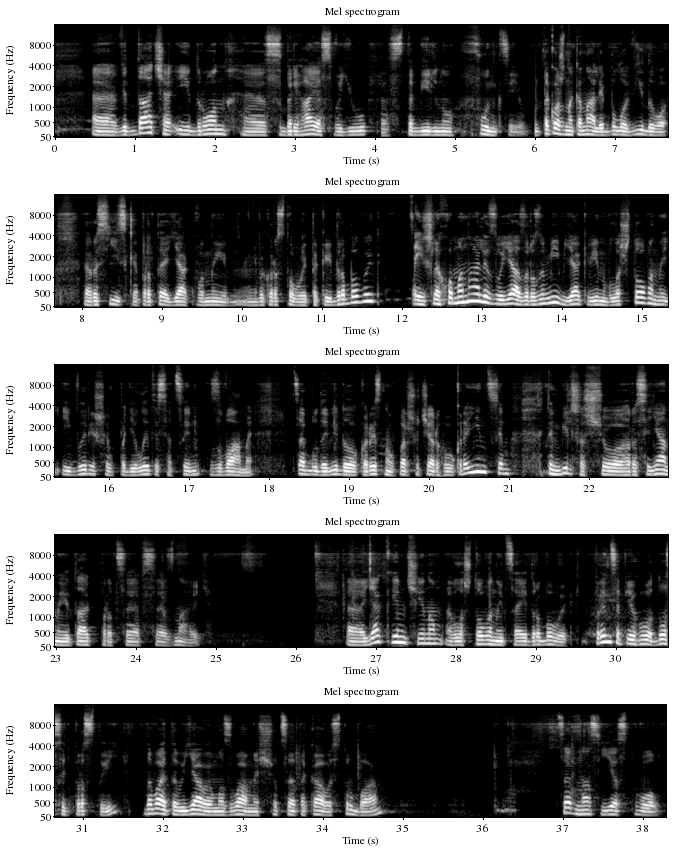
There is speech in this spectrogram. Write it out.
е, віддача, і дрон е, зберігає свою стабільну функцію. Також на каналі було відео російське про те, як вони використовують такий дробовик. І шляхом аналізу я зрозумів, як він влаштований, і вирішив поділитися цим з вами. Це буде відео корисно в першу чергу українцям, тим більше, що росіяни і так про це все знають. Е, Яким чином влаштований цей дробовик? Принцип його досить простий. Давайте уявимо з вами, що це така ось труба. Це в нас є ствол.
